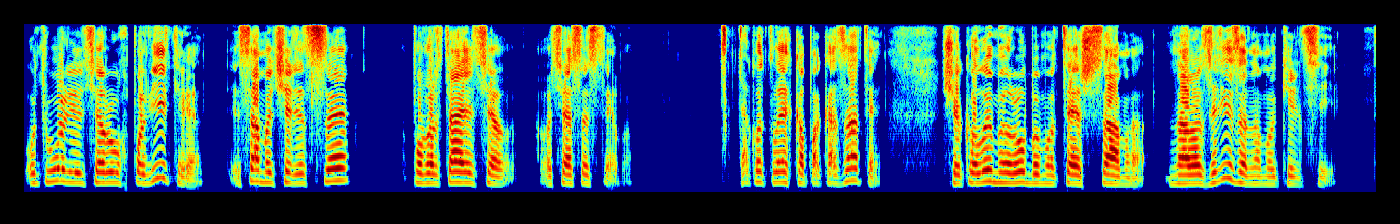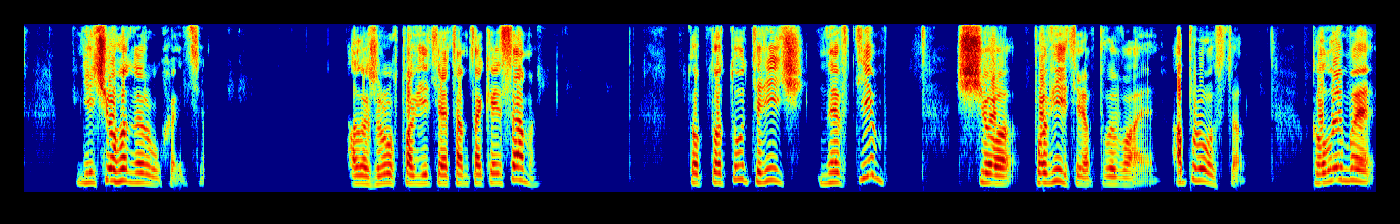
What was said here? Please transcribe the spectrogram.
утворюється рух повітря, і саме через це повертається оця система. Так от легко показати, що коли ми робимо те ж саме на розрізаному кільці, нічого не рухається. Але ж рух повітря там такий самий. Тобто тут річ не в тім, що повітря впливає, а просто коли ми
